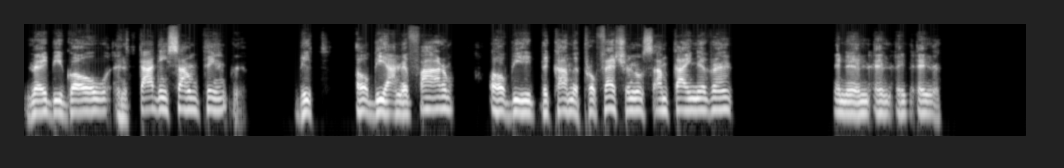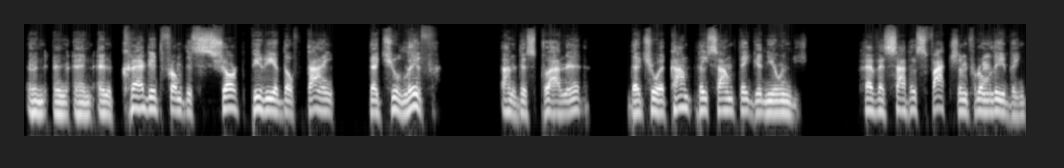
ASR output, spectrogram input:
maybe go and study something, be, or be on a farm, or be become a professional, some kind of and and and and and and, and, and, and credit from this short period of time that you live on this planet, that you accomplish something and you have a satisfaction from living,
